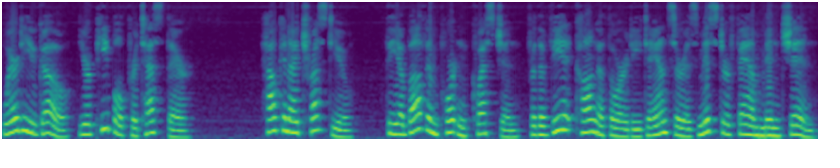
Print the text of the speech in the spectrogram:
Where do you go? Your people protest there. How can I trust you? The above important question for the Viet Cong authority to answer is Mr. Pham Minh Chinh.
